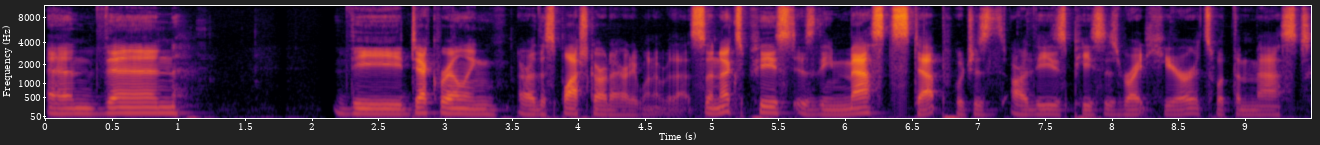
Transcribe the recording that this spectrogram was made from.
and then the deck railing or the splash guard, I already went over that. So next piece is the mast step, which is are these pieces right here. It's what the mast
